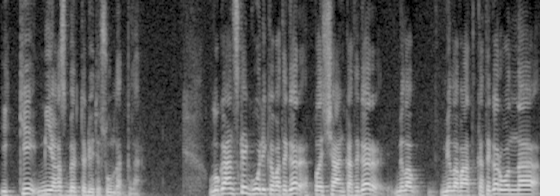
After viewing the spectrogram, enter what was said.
икки миягас бөртөлөтү суулардылар. Луганскай Голиковатыгар, Плащанкатыгар, Миловаткатыгар, онна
